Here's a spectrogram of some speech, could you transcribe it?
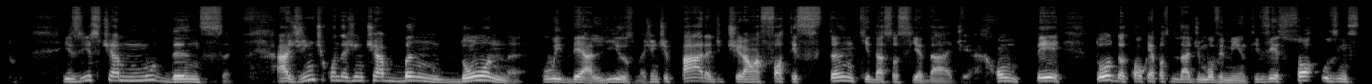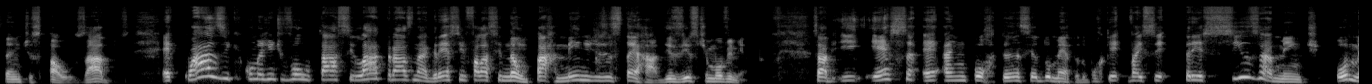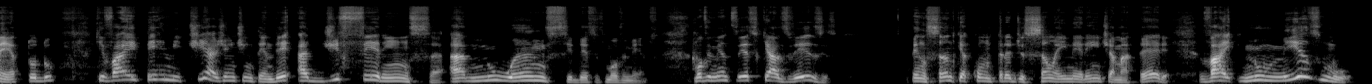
Existe a mudança. A gente, quando a gente abandona o idealismo, a gente para de tirar uma foto estanque da sociedade, romper toda qualquer possibilidade de movimento e ver só os instantes pausados, é quase que como a gente voltasse lá atrás na Grécia e falasse: não, Parmênides está errado, existe movimento. Sabe? E essa é a importância do método, porque vai ser precisamente o método que vai permitir a gente entender a diferença, a nuance desses movimentos. Movimentos esses que às vezes pensando que a contradição é inerente à matéria, vai no mesmo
